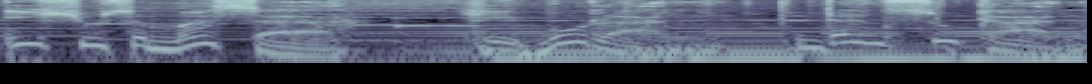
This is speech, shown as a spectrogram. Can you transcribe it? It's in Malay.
isu semasa, hiburan dan sukan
